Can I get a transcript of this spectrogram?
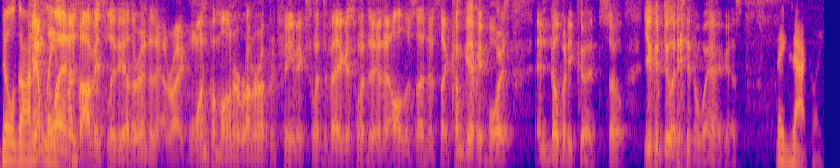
build on Jim it. later Glenn is obviously the other end of that, right? One Pomona runner up at Phoenix, went to Vegas, went to, and all of a sudden it's like, come get me, boys. And nobody could. So you could do it either way, I guess. exactly.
